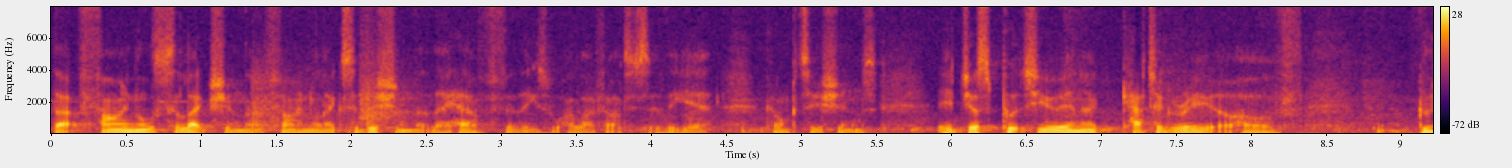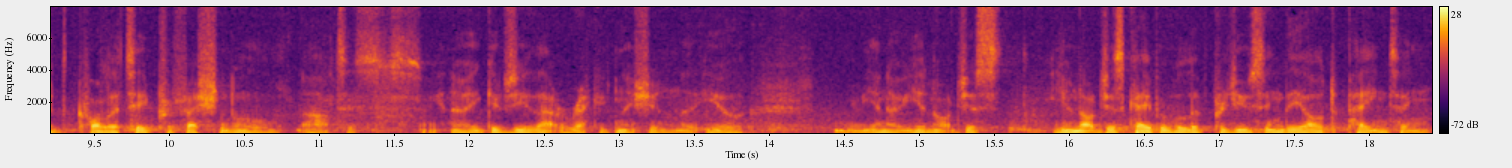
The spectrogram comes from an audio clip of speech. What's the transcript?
that final selection, that final exhibition that they have for these Wildlife Artists of the Year competitions. It just puts you in a category of good quality professional artists. You know, it gives you that recognition that you're, you know, you're not just you're not just capable of producing the odd painting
